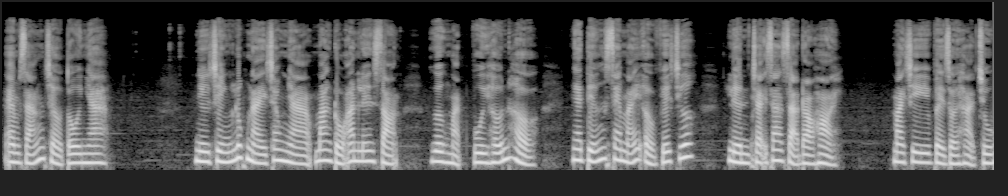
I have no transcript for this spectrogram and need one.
Em dáng chờ tôi nha. Như Trinh lúc này trong nhà mang đồ ăn lên dọn, gương mặt vui hớn hở. Nghe tiếng xe máy ở phía trước, liền chạy ra giả đò hỏi. Mai Chi về rồi hả chú?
